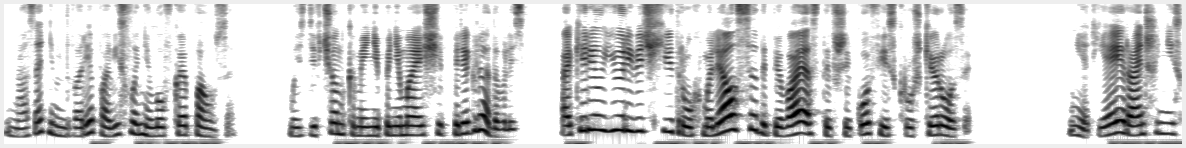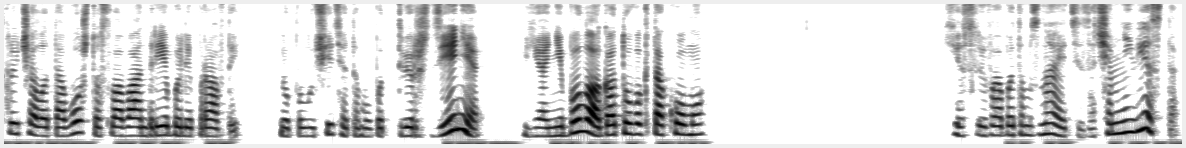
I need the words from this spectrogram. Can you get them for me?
На заднем дворе повисла неловкая пауза. Мы с девчонками непонимающе переглядывались, а Кирилл Юрьевич хитро ухмылялся, допивая остывший кофе из кружки розы. Нет, я и раньше не исключала того, что слова Андрея были правдой, но получить этому подтверждение я не была готова к такому. «Если вы об этом знаете, зачем невеста?»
